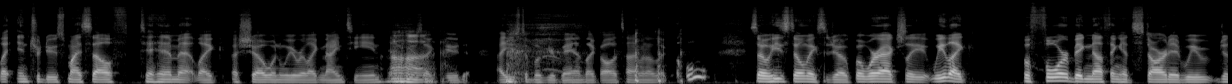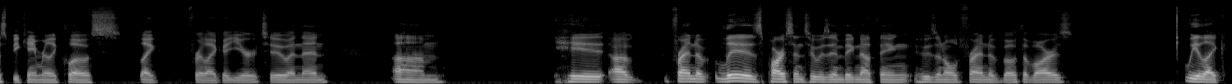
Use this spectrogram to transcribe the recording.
like introduced myself to him at like a show when we were like 19 and he was Uh-huh. like, "Dude, I used to book your band like all the time." And I was like, "Oh." So he still makes the joke, but we're actually we like before Big Nothing had started, we just became really close like for like a year or two and then um his a friend of Liz Parsons who was in Big Nothing, who's an old friend of both of ours. We like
